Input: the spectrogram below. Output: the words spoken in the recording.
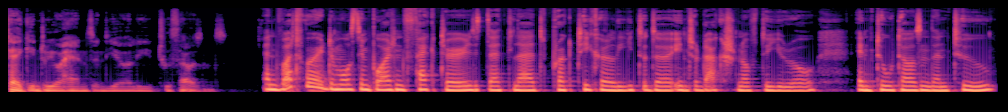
take into your hands in the early 2000s. And what were the most important factors that led practically to the introduction of the euro in 2002?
